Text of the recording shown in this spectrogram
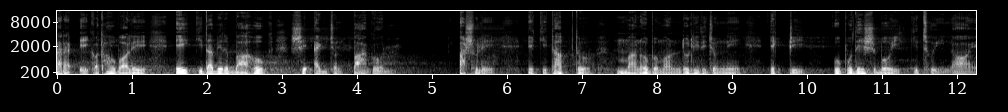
তারা এই কথাও বলে, এই কিতাবের বাহক সে একজন পাগল। আসলে এ কিতাব তো মানব মণ্ডলীর জন্যে একটি উপদেশ বই কিছুই নয়।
